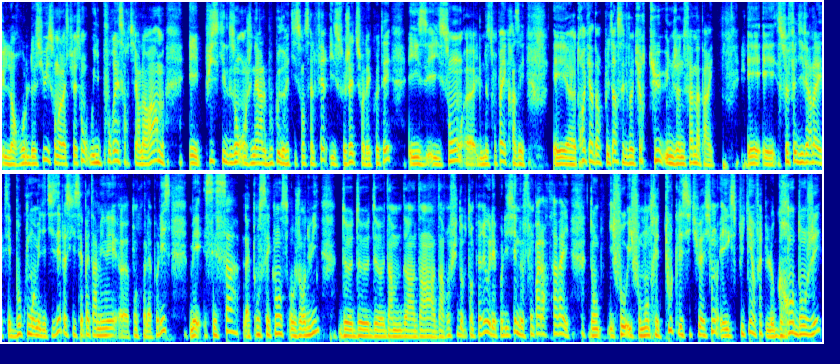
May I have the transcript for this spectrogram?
ils leur roulent dessus, ils sont dans la situation où ils pourraient sortir leurs armes. Et puisqu'ils ont en général beaucoup de réticence à le faire, ils se jettent sur les et euh, ils ne sont pas écrasés. Et euh, trois quarts d'heure plus tard, cette voiture tue une jeune femme à Paris. Et, ce fait divers-là a été beaucoup moins médiatisé parce qu'il s'est pas terminé euh, contre la police. Mais c'est ça la conséquence aujourd'hui d'un refus d'obtempérer où les policiers ne font pas leur travail. Donc il faut, il faut montrer toutes les situations et expliquer en fait le grand danger.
